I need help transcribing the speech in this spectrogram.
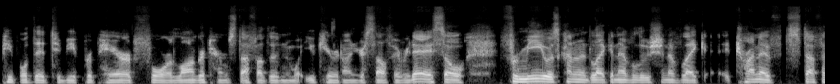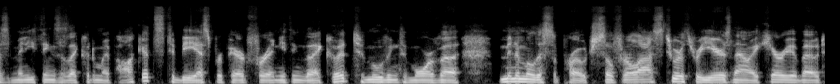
people did to be prepared for longer term stuff other than what you carried on yourself every day. So for me, it was kind of like an evolution of like trying to stuff as many things as I could in my pockets to be as prepared for anything that I could to moving to more of a minimalist approach. So for the last two or three years now, I carry about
